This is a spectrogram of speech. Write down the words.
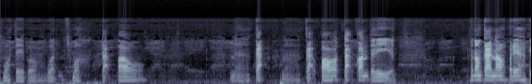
ឈ្មោះទេបងវត្តឈ្មោះតបោណាកណាកបោតកន្តរី ក្នុងកាលនោះព្រះអគ្គ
